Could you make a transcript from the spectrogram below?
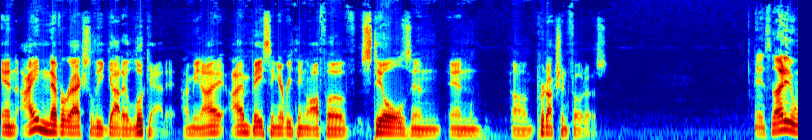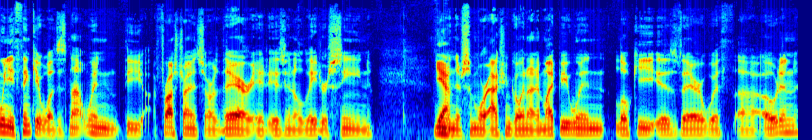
and I never actually got a look at it. I mean, I I'm basing everything off of stills and and um, production photos. And it's not even when you think it was. It's not when the frost giants are there. It is in a later scene Yeah, when there's some more action going on. It might be when Loki is there with uh, Odin.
